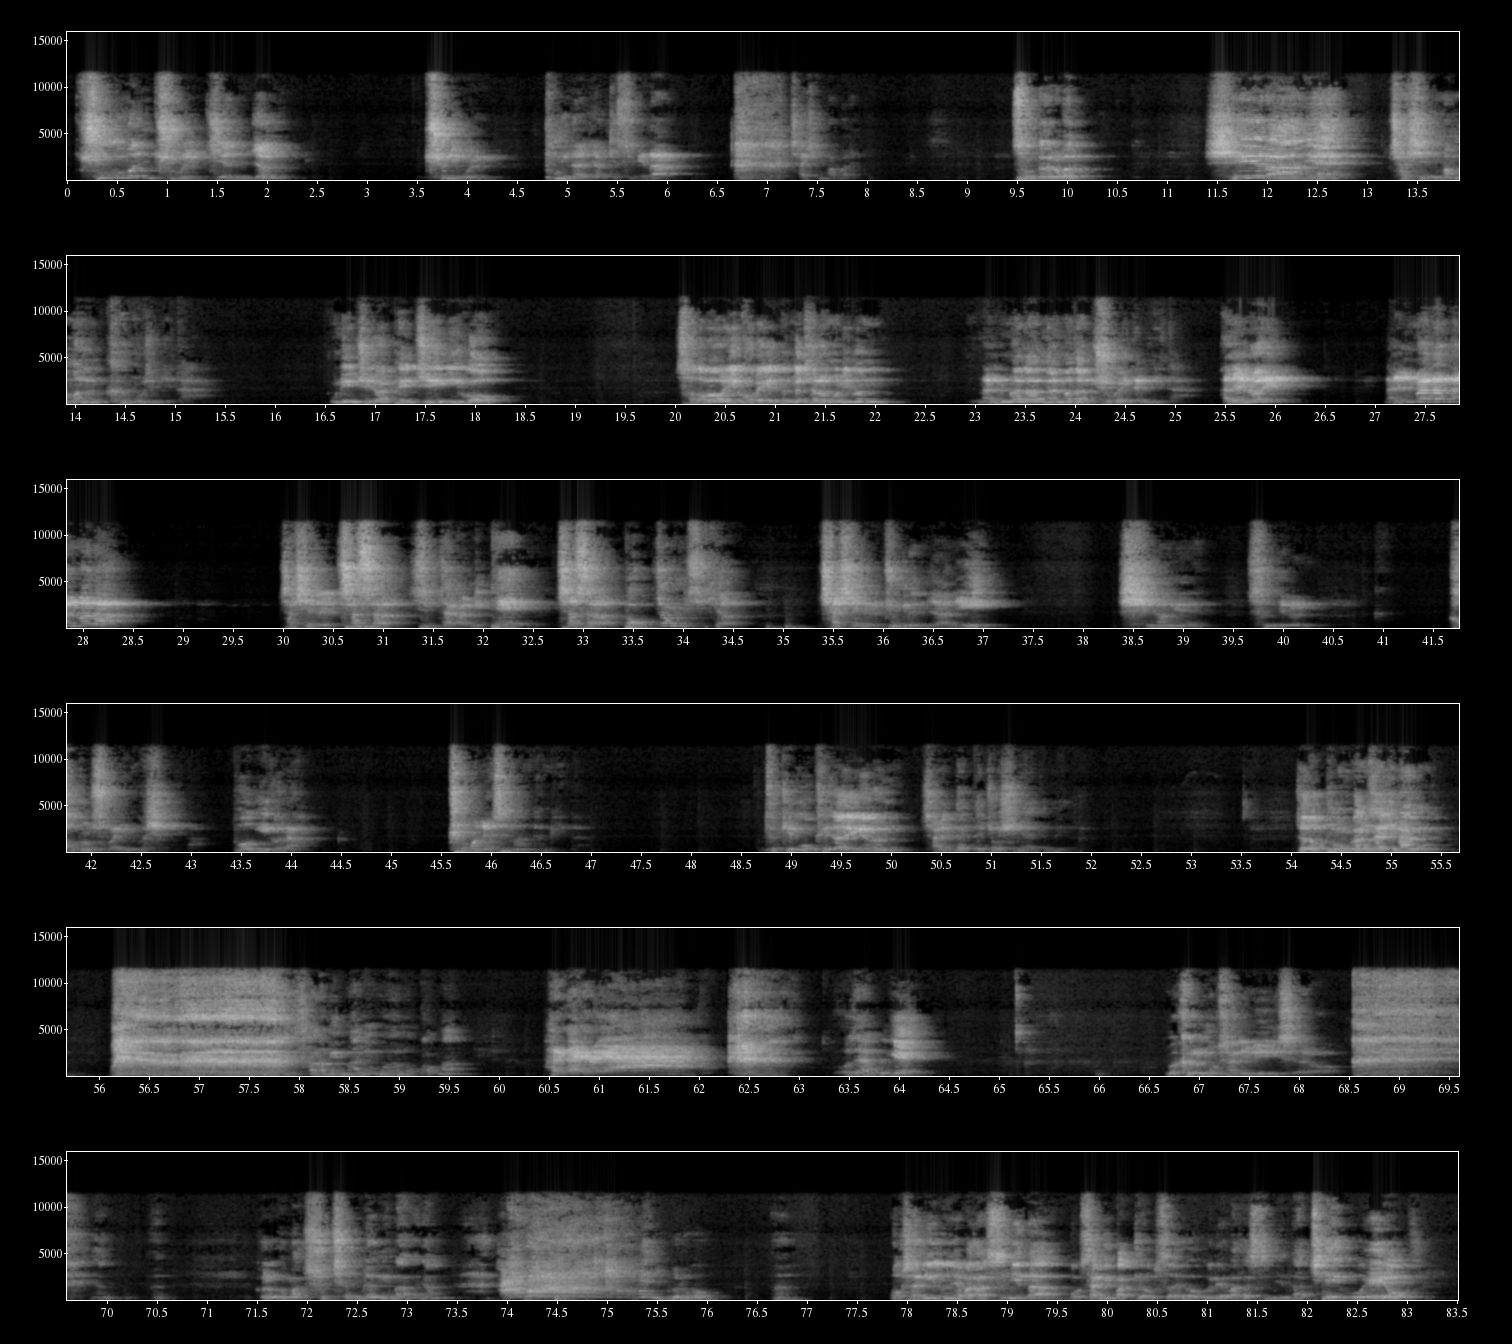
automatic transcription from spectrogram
죽으면 죽을지언정 주님을 부인하지 않겠습니다. 아, 자신만만해. 성도 여러분, 신앙의 자신 만만은 그물입니다. 우리 주님 앞에 죄인이고 사도 바울이 고백했던 것처럼 우리는 날마다 날마다 죽어야 됩니다. 할렐루야! 날마다 날마다 자신을 쳐서 십자가 밑에 쳐서 복종시켜 자신을 죽이는 자니 신앙의 승리를 거둘 수가 있는 것입니다. 뻑이거나 교만해서는 안 됩니다. 특히 목회자에게는 잘될 때 조심해야 됩니다. 저도 부흥강사지만 사람이 많이 모여놓고 막 할렐루야! 어제 한국에 뭐 그런 목사님이 있어요. 그리고 막 수천 명이 막 그냥 아멘 그러고 어? 목사님 은혜 받았습니다. 목사님밖에 없어요. 은혜 받았습니다. 최고예요.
